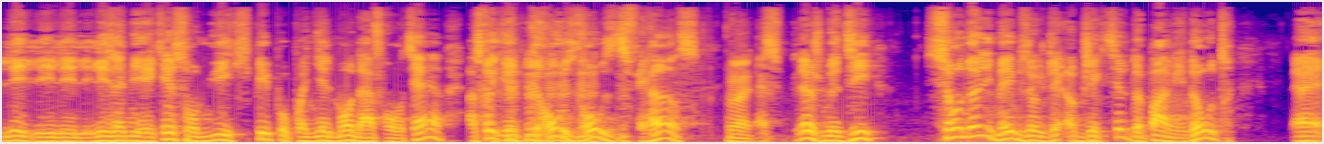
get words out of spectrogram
les, les, les, Américains sont mieux équipés pour poigner le monde à la frontière. En tout cas, il y a une grosse, grosse différence. Là, je me dis, si on a les mêmes objectifs de part et d'autre, euh,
